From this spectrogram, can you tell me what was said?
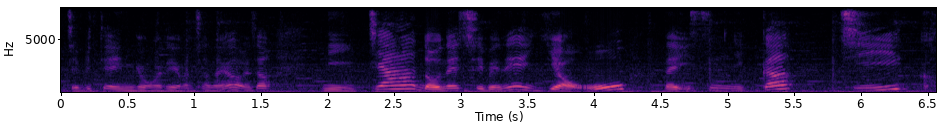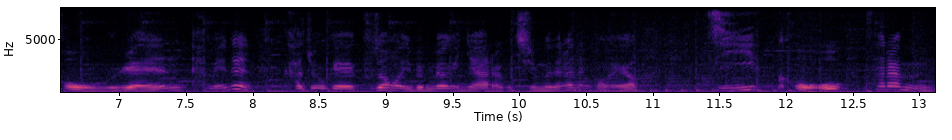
이제 밑에 있는 경우가 되게 많잖아요. 그래서 니자 너네 집에는 여우 나 있습니까? 지코렌 하면은 가족의 구성원이 몇 명이냐라고 질문을 하는 거예요. 지코 사람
